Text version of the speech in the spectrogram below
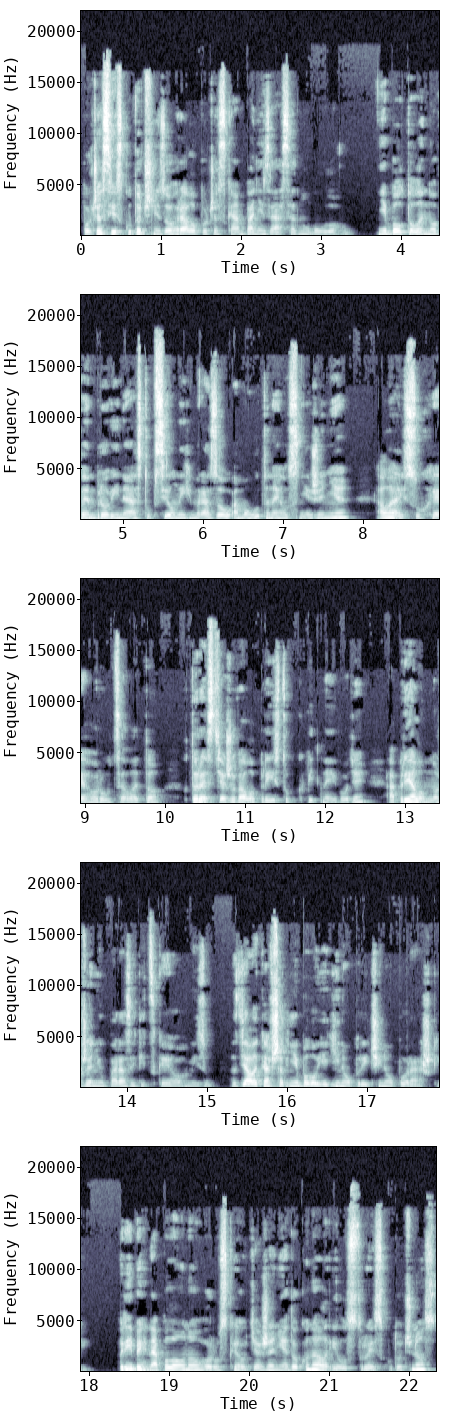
Počasie skutočne zohralo počas kampane zásadnú úlohu. Nebol to len novembrový nástup silných mrazov a mohutného sneženia, ale aj suché, horúce leto, ktoré stiažovalo prístup k pitnej vode a prijalo množeniu parazitického hmyzu. Zďaleka však nebolo jedinou príčinou porážky. Príbeh Napoleónovho ruského ťaženia dokonale ilustruje skutočnosť,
